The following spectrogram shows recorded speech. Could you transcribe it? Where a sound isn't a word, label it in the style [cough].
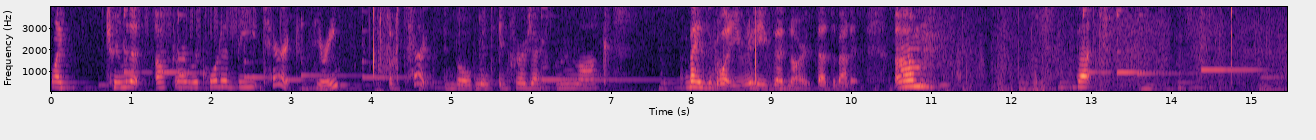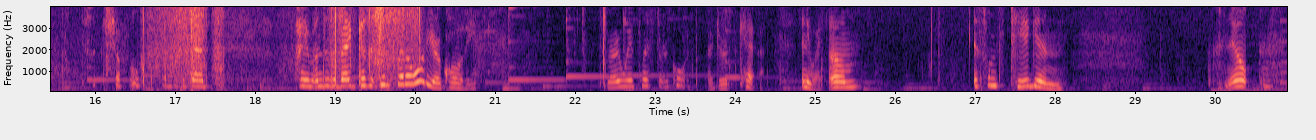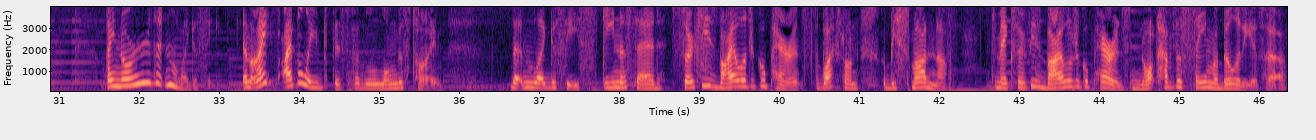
like two minutes after I recorded the Tarek theory of Tarek's involvement in Project Moonlark. Basically, he said no. That's about it. Um, but shuffle under the bed. I am under the bed because it gives better audio quality. It's a very weird place to record, but I don't care. Anyway, um, this one's Tiergan. Now, I know that in Legacy, and I, I believed this for the longest time, that in Legacy, Stina said Sophie's biological parents, the Black Swan, would be smart enough to make Sophie's biological parents not have the same ability as her.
